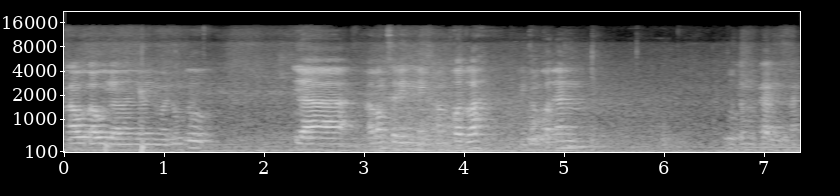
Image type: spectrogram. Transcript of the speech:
tahu-tahu jalan-jalan di Bandung tuh ya abang sering naik angkot lah. Naik angkot kan muter-muter gitu kan.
